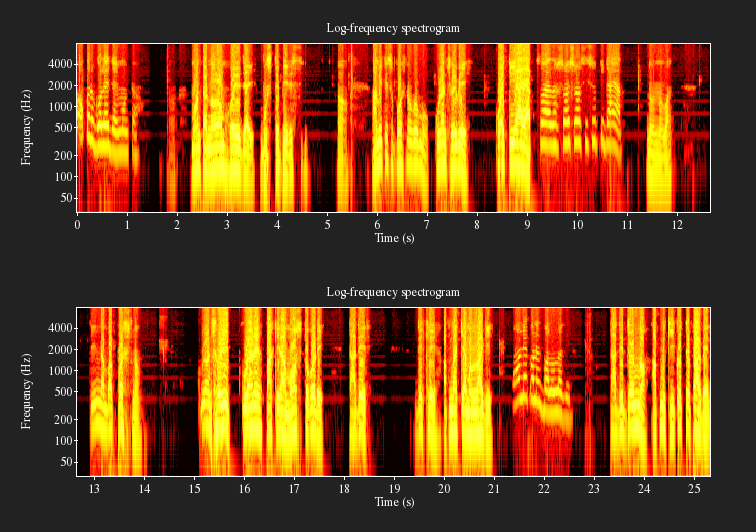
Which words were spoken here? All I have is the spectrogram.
অকর গলে যায় মনটা। মনটা নরম হয়ে যায় বুঝতে পেরেছি। হ্যাঁ। আমি কিছু প্রশ্ন করব। কোরআন শরীফে কয়টি আয়াত? আয়াত। ধন্যবাদ। তিন নম্বর প্রশ্ন। কোরআন শরীফ কোরআনের পাখিরা মস্ত করে তাদের দেখে আপনার কেমন লাগে? অনেক অনেক ভালো লাগে। তাদের জন্য আপনি কি করতে পারবেন?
